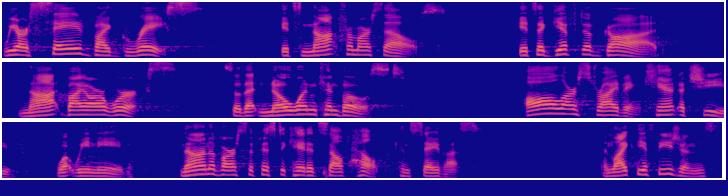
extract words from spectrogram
We are saved by grace it's not from ourselves, it's a gift of God, not by our works, so that no one can boast. All our striving can't achieve what we need. None of our sophisticated self help can save us. And like the Ephesians,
